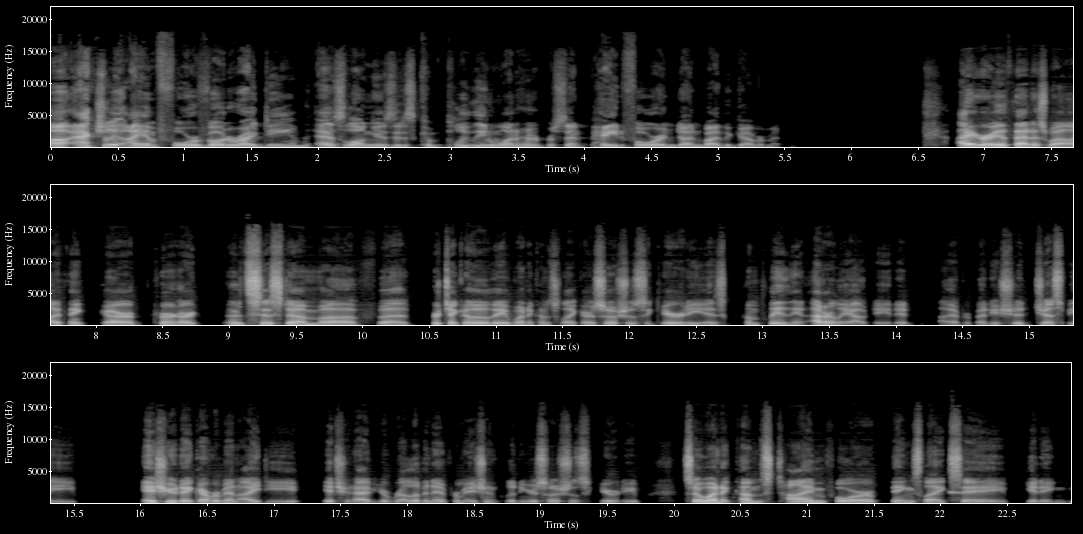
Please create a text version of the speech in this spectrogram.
Uh, actually, I am for voter ID as long as it is completely and 100% paid for and done by the government. I agree with that as well. I think our current our system of, uh, particularly when it comes to like our social security, is completely and utterly outdated. Uh, everybody should just be issued a government ID. It should have your relevant information, including your social security. So when it comes time for things like, say, getting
